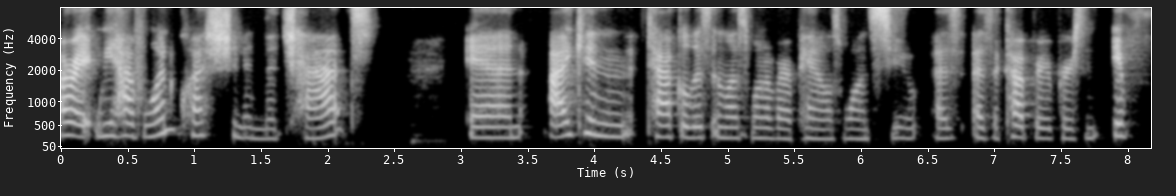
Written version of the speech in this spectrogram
all right, we have one question in the chat. And I can tackle this unless one of our panels wants to, as, as a copyright person. If,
